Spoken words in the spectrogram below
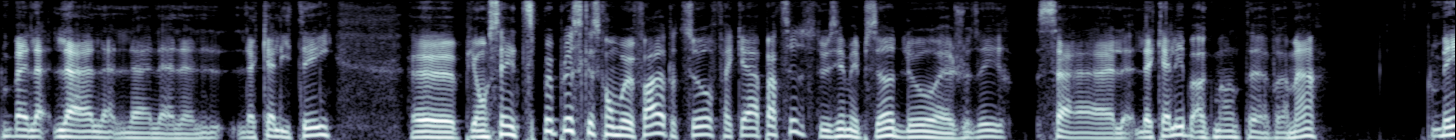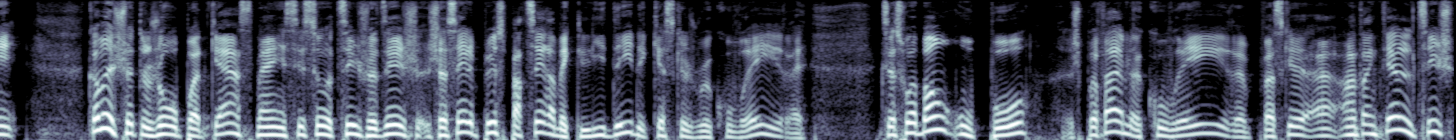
ben, la, la, qualité, puis on sait un petit peu plus qu'est-ce qu'on veut faire, tout ça. Fait qu'à partir du deuxième épisode, là, je veux dire, ça, le, calibre augmente vraiment. Mais comme je fais toujours au podcast, ben c'est ça, tu sais, je veux dire, j'essaie de plus partir avec l'idée de qu'est-ce que je veux couvrir. Que ce soit bon ou pas, je préfère le couvrir parce que en tant que tel, tu sais,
